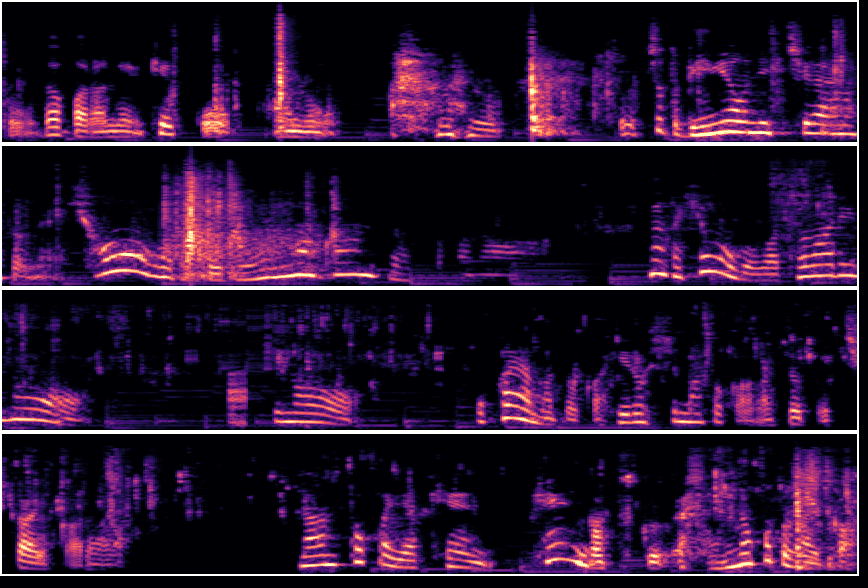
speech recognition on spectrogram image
そう、だからね、結構、あの、あの、ちょっと微妙に違いますよね。兵庫だとどんな感じだったかななんか兵庫は隣の、あっちの、岡山とか広島とかがちょっと近いから、なんとかや県、県がつく。そんなことないか。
